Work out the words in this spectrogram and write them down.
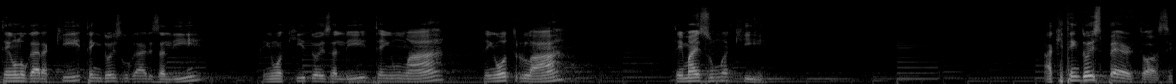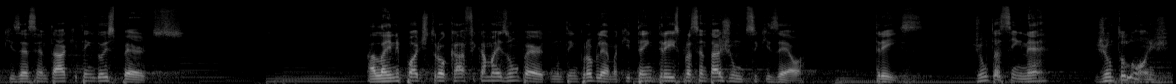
Tem um lugar aqui, tem dois lugares ali. Tem um aqui, dois ali, tem um lá, tem outro lá. Tem mais um aqui. Aqui tem dois perto, ó. Se quiser sentar, aqui tem dois pertos. A Laine pode trocar, fica mais um perto, não tem problema. Aqui tem três para sentar junto, se quiser, ó. Três. Junto assim, né? Junto longe.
